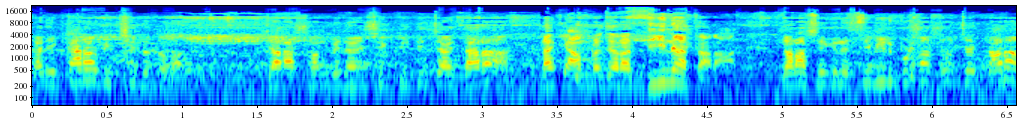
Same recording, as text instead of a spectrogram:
কাজে কারা বিচ্ছিন্নতাবাদী যারা সংবিধানের স্বীকৃতি চায় তারা, নাকি আমরা যারা দিই না তারা? যারা সেখানে সিভিল প্রশাসন চাই তারা,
